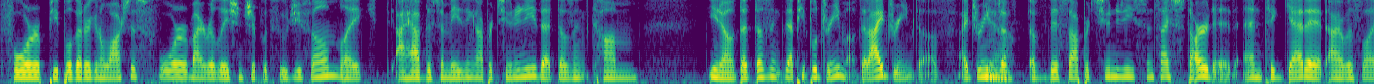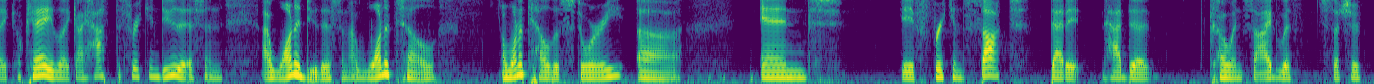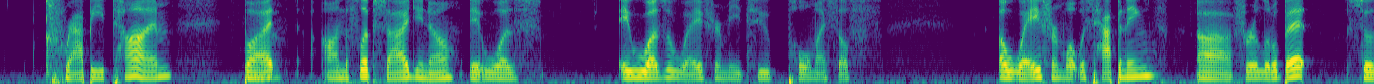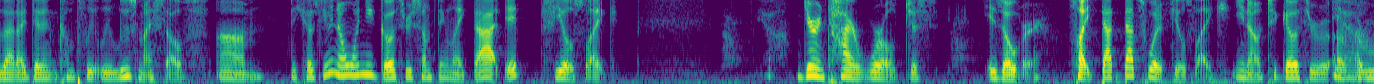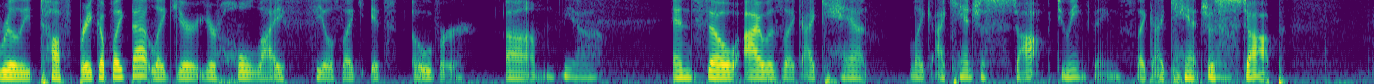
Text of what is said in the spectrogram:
for people that are going to watch this, for my relationship with Fujifilm. Like, I have this amazing opportunity that doesn't come, you know that doesn't that people dream of that i dreamed of i dreamed Yeah. of, of this opportunity since i started and to get it i was like okay like i have to freaking do this and i want to do this and i want to tell i want to tell this story uh and it freaking sucked that it had to coincide with such a crappy time but on the flip side you know it was it was a way for me to pull myself away from what was happening uh, for a little bit so that I didn't completely lose myself. Um, because, you know, when you go through something like that, it feels like Yeah. your entire world just is over. Like that that's what it feels like, you know, to go through a, Yeah. a really tough breakup like that, like your your whole life feels like it's over. Um Yeah. and so I was like, I can't, like, I can't just stop doing things. Like, I can't just Yeah. stop.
